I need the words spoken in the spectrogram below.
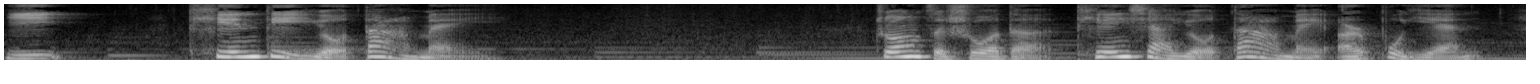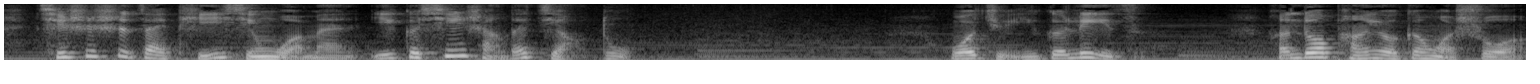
一，天地有大美。庄子说的“天下有大美而不言”，其实是在提醒我们一个欣赏的角度。我举一个例子，很多朋友跟我说，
